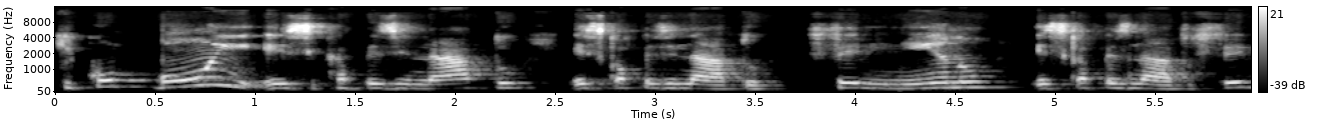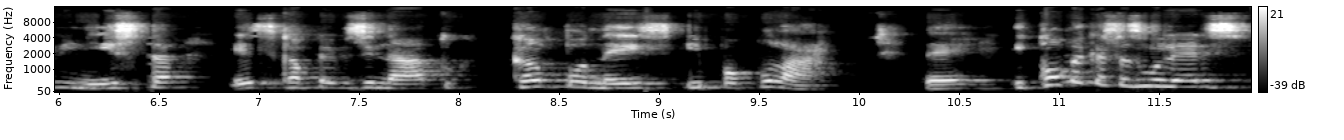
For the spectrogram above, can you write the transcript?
que compõem esse campesinato, esse campesinato feminino, esse campesinato feminista, esse campesinato camponês e popular. Né? E como é que essas mulheres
